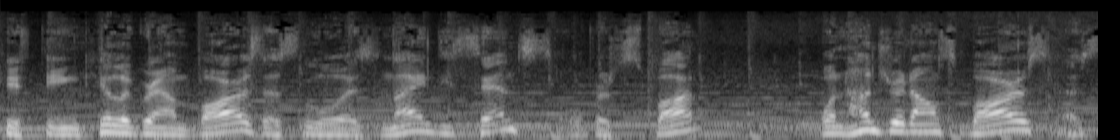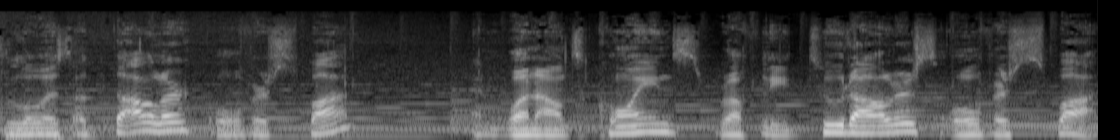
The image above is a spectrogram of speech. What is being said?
15 kilogram bars as low as 90 cents over spot, 100 ounce bars as low as a dollar over spot, and 1 ounce coins roughly $2 over spot.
